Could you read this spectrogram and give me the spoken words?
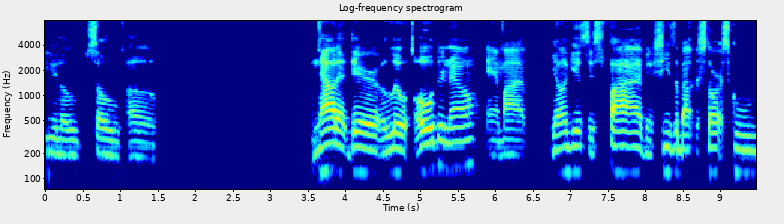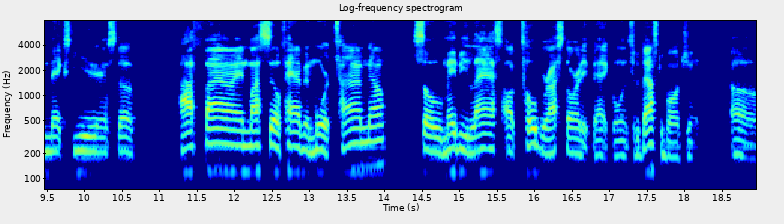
You know, so uh now that they're a little older now and my youngest is five and she's about to start school next year and stuff. I find myself having more time now. So maybe last October I started back going to the basketball gym. Uh,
